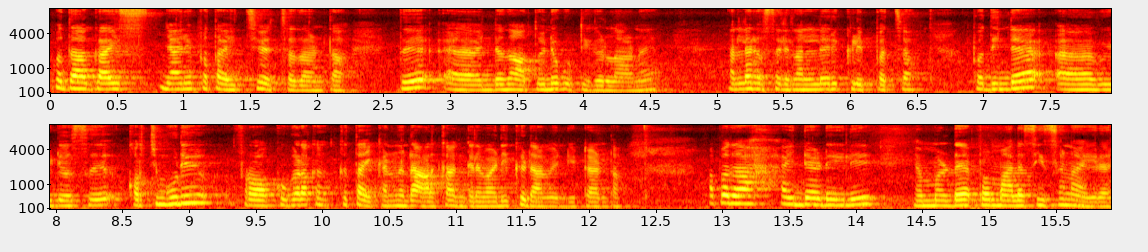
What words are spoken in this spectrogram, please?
അപ്പോൾ ഇതാ ഗൈസ് ഞാനിപ്പോൾ തയ്ച്ച് വെച്ചതാണ് കേട്ടോ ഇത് എന്റെ നാത്തൂന്റെ കുട്ടികളാണ്. നല്ല രസമില്ല നല്ലൊരു ക്ലിപ്പച്ച. അപ്പോൾ ഇതിന്റെ വീഡിയോസ് കുറച്ചും കൂടി ഫ്രോക്കുകളൊക്കെ തയ്ക്കണമെന്നുണ്ട്. ആൾക്ക് അംഗനവാടിക്ക് ഇടാൻ വേണ്ടിയിട്ടാണ് കേട്ടോ അപ്പോൾ അതാ അതിന്റെ ഇടയിൽ നമ്മളുടെ ഇപ്പോൾ മല സീസൺ ആയില്ലേ?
